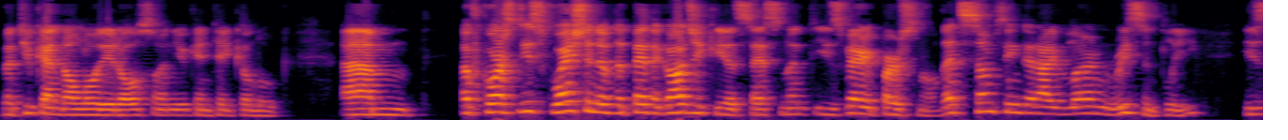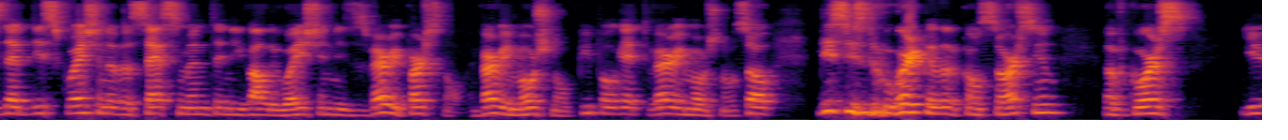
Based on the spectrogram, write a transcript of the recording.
but you can download it also and you can take a look. Um, of course, this question of the pedagogical assessment is very personal. That's something that I've learned recently is that this question of assessment and evaluation is very personal, very emotional. People get very emotional. So this is the work of the consortium. Of course, you,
